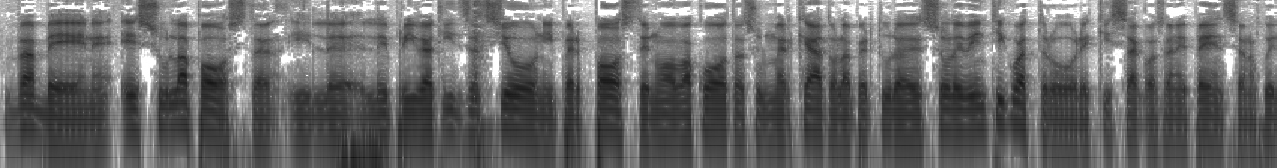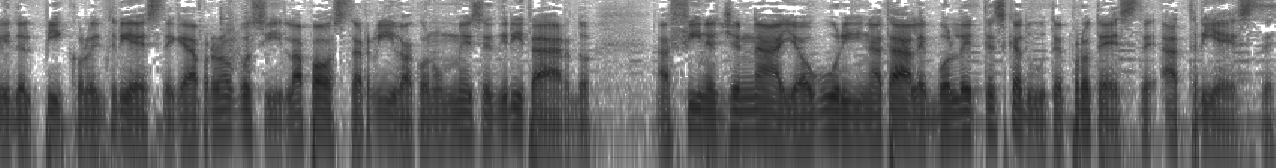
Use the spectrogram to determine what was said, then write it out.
Va bene, e sulla posta il, le privatizzazioni per poste, nuova quota sul mercato, l'apertura del sole 24 ore, chissà cosa ne pensano quelli del piccolo di Trieste che aprono così, la posta arriva con un mese di ritardo, a fine gennaio auguri di Natale, bollette scadute, proteste a Trieste.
